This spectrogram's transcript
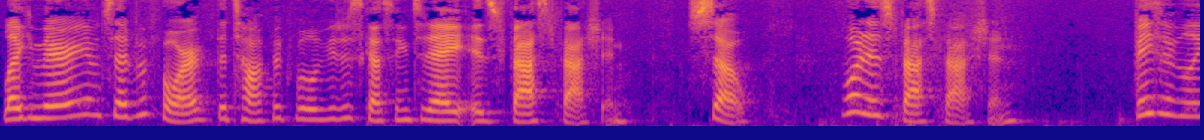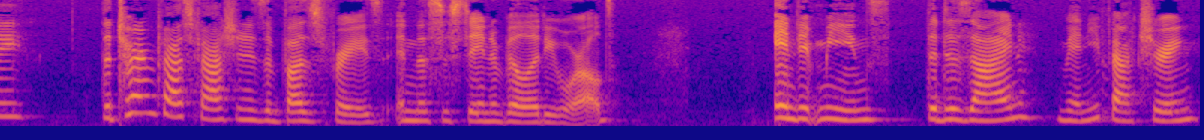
Like Miriam said before, the topic we'll be discussing today is fast fashion. So, what is fast fashion? Basically, the term fast fashion is a buzz phrase in the sustainability world. And it means the design, manufacturing,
